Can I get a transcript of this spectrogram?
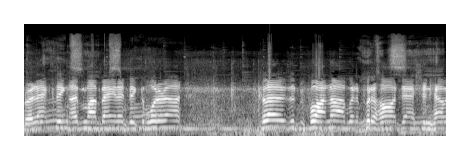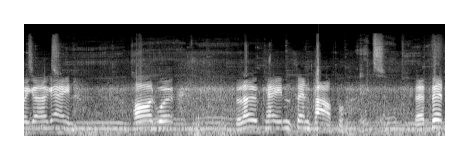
Relaxing. Open my bailer. Take the water out. Close it before I know I'm going to put a hard dash in. Here we go again. Hard work. Low cadence and powerful. That's it.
